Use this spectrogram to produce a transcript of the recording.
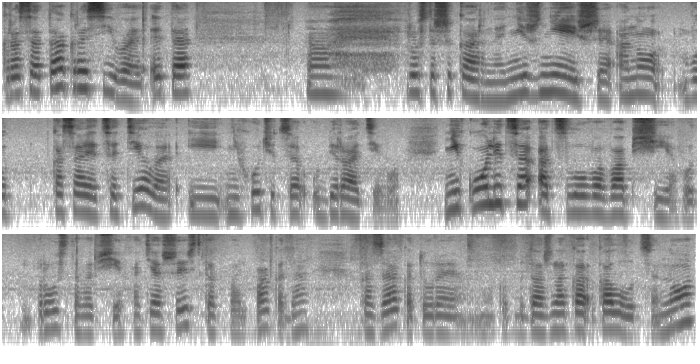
Красота красивая. Это э, просто шикарное, нежнейшее. Оно вот касается тела и не хочется убирать его. Не колется от слова вообще, вот просто вообще. Хотя шерсть, как альпака, да, коза, которая ну, как бы должна колоться. Но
